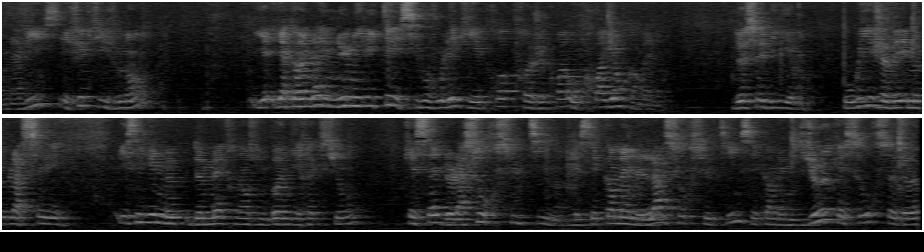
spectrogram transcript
Mon avis, effectivement, il y, a quand même là une humilité, si vous voulez, qui est propre, je crois, aux croyants quand même, de se dire, oui, je vais me placer, essayer de me, de me mettre dans une bonne direction, qui est celle de la source ultime. Mais c'est quand même la source ultime, c'est quand même Dieu qui est source de,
